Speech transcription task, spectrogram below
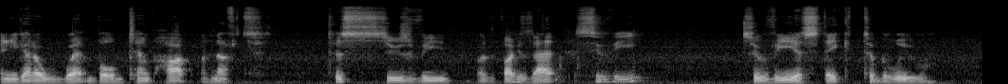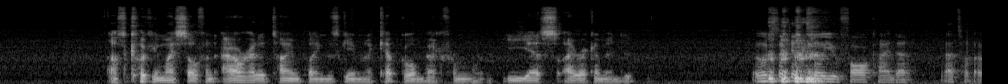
And you got a wet bulb temp hot enough to, to sous vide. What the fuck is that? Sous vide. Sous vide a steak to blue. I was cooking myself an hour at a time playing this game and I kept going back for more. Yes, I recommend it. It looks like Until You Fall, kinda. That's what I,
